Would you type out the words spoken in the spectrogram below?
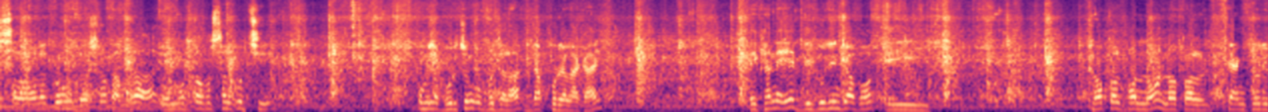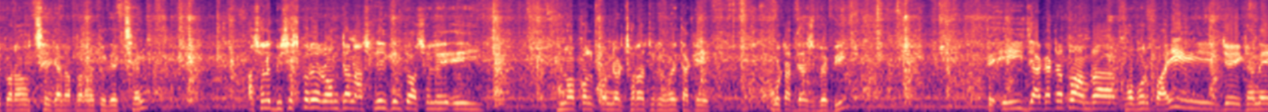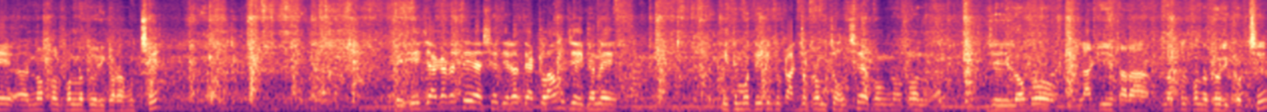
আসসালামু আলাইকুম। দর্শক, আমরা এই মুহূর্তে অবস্থান করছি কুমিল্লা বুড়িচং উপজেলার দেবপুর এলাকায়। এখানে দীর্ঘদিন যাবৎ এই নকল পণ্য, নকল ট্যাঙ্ক তৈরি করা হচ্ছে এখানে আপনারা হয়তো দেখছেন। আসলে বিশেষ করে রমজান আসলেই কিন্তু আসলে এই নকল পণ্যের ছড়াছড়ি হয়ে থাকে গোটা দেশব্যাপী। তো এই জায়গাটা তো আমরা খবর পাই যে এখানে নকল পণ্য তৈরি করা হচ্ছে। তো এই জায়গাটাতে এসে যেটা দেখলাম যে এখানে ইতিমধ্যে কিন্তু কার্যক্রম চলছে এবং নকল যে লগো লাগিয়ে তারা নকল পণ্য তৈরি করছে।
